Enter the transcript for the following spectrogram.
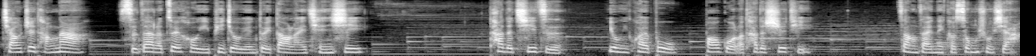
乔治·唐纳死在了最后一批救援队到来前夕。他的妻子用一块布包裹了他的尸体，葬在那棵松树下。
